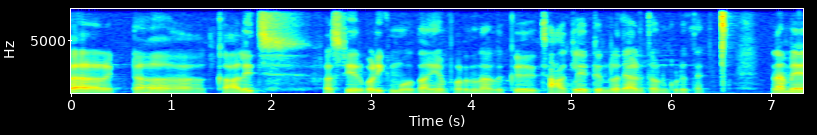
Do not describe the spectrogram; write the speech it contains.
கரெக்டாக காலேஜ் ஃபஸ்ட் இயர் படிக்கும்போது தான் என் பிறந்தநாளுக்கு சாக்லேட்டுன்றதே அடுத்தவனுக்கு கொடுத்தேன். ஏன்னா மே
